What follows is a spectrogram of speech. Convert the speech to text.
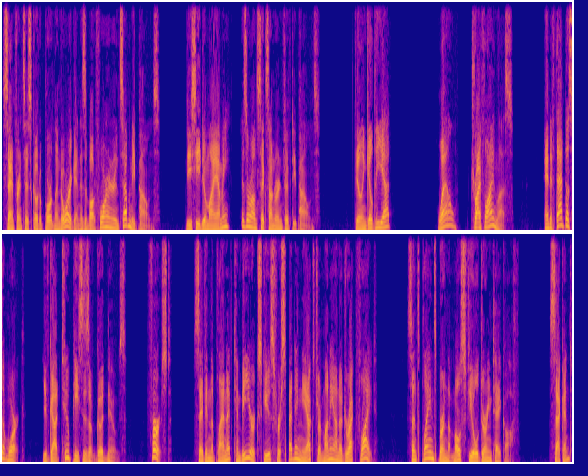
San Francisco to Portland, Oregon is about 470 pounds. DC to Miami is around 650 pounds. Feeling guilty yet? Well, try flying less. And if that doesn't work, you've got two pieces of good news. First, saving the planet can be your excuse for spending the extra money on a direct flight, since planes burn the most fuel during takeoff. Second,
